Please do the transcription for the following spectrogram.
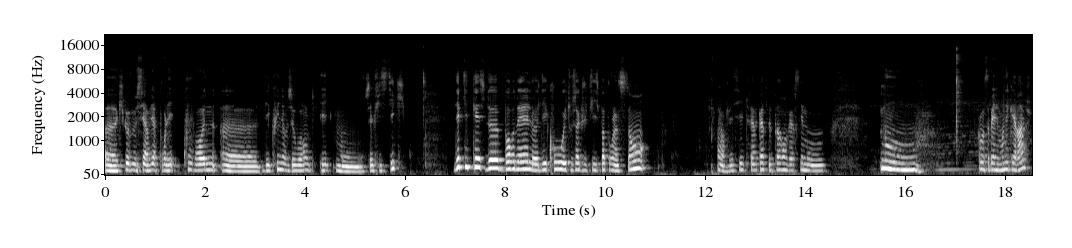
euh, qui peuvent me servir pour les couronnes des Queen of the World et mon selfie stick. Des petites caisses de bordel, déco et tout ça que j'utilise pas pour l'instant. Alors, je vais essayer de faire gaffe de ne pas renverser mon... mon comment s'appelle, mon éclairage.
